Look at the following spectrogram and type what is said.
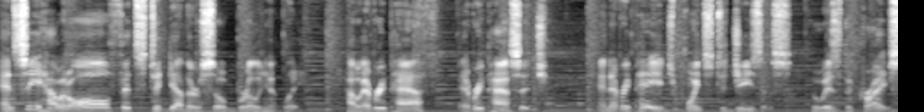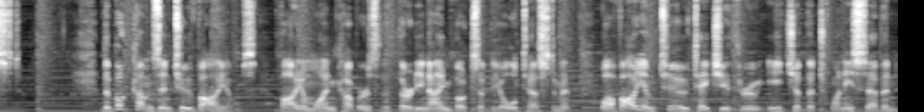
and see how it all fits together so brilliantly. How every path, every passage, and every page points to Jesus, who is the Christ. The book comes in two volumes Volume 1 covers the 39 books of the Old Testament, while Volume 2 takes you through each of the 27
